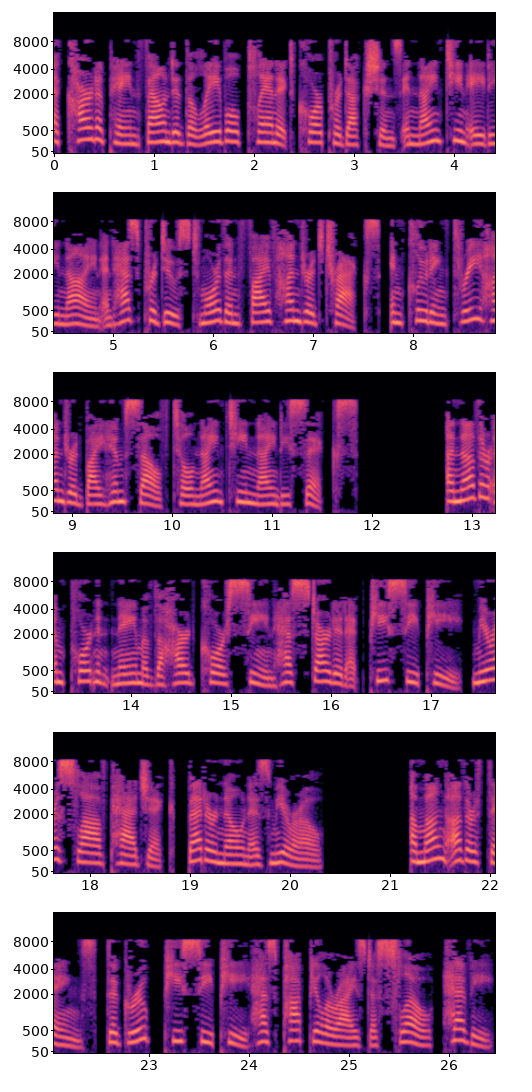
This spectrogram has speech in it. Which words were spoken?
Acardipane founded the label Planet Core Productions in 1989 and has produced more than 500 tracks, including 300 by himself till 1996. Another important name of the hardcore scene has started at PCP, Miroslav Pajic, better known as Miro. Among other things, the group PCP has popularized a slow, heavy,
